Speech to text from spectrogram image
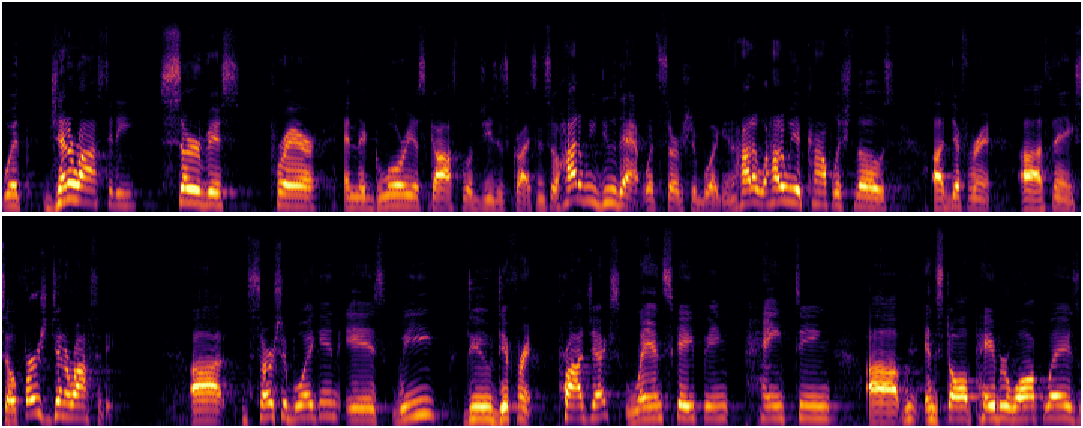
with generosity, service, prayer, and the glorious gospel of Jesus Christ. And so, how do we do that with Serve Sheboygan? How do, how do we accomplish those uh, different uh, things? So, first, generosity. Uh, Serve Sheboygan is we do different projects, landscaping, painting, uh, we install paver walkways.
